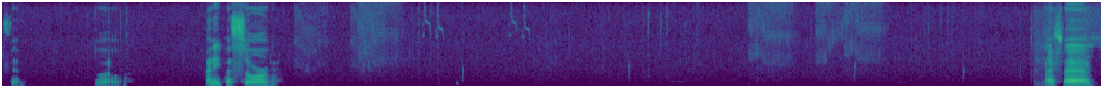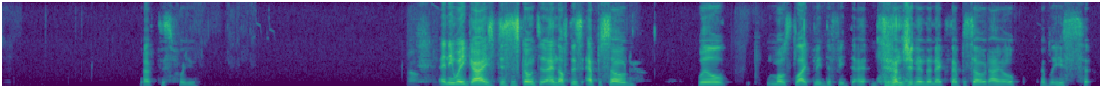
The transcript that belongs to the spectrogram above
still? Well, I need my sword. I've, uh, I have this for you. Oh. Anyway, guys, this is going to end of this episode. We'll most likely defeat the dungeon in the next episode, I hope, at least.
